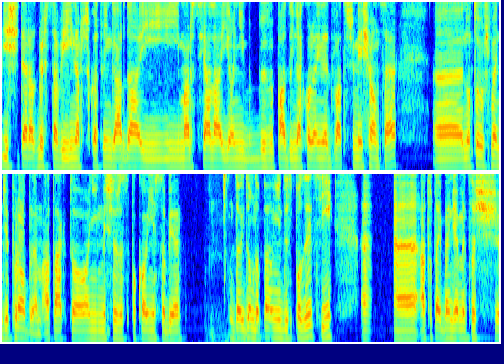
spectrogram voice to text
jeśli teraz by wstawili na przykład Lingarda i, i Martiala i oni by wypadli na kolejne 2-3 miesiące, e, no to już będzie problem. A tak to oni myślę, że spokojnie sobie dojdą do pełni dyspozycji. E, a tutaj będziemy coś, e,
